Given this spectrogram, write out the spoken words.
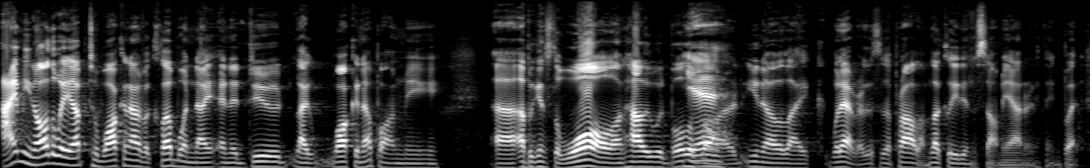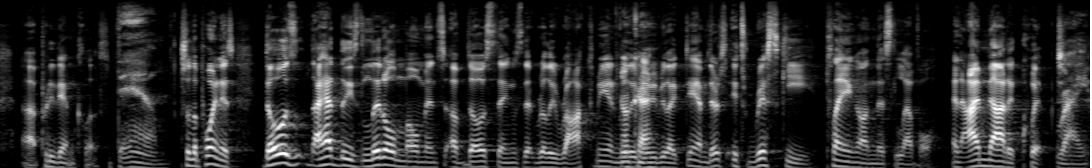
i mean all the way up to walking out of a club one night and a dude like walking up on me uh, up against the wall on Hollywood Boulevard. You know, like whatever. This is a problem. Luckily, he didn't stomp me out or anything, but uh, pretty damn close. Damn. So the point is, those I had these little moments of those things that really rocked me and really Okay. made me be like, damn, there's it's risky playing on this level, and I'm not equipped Right.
